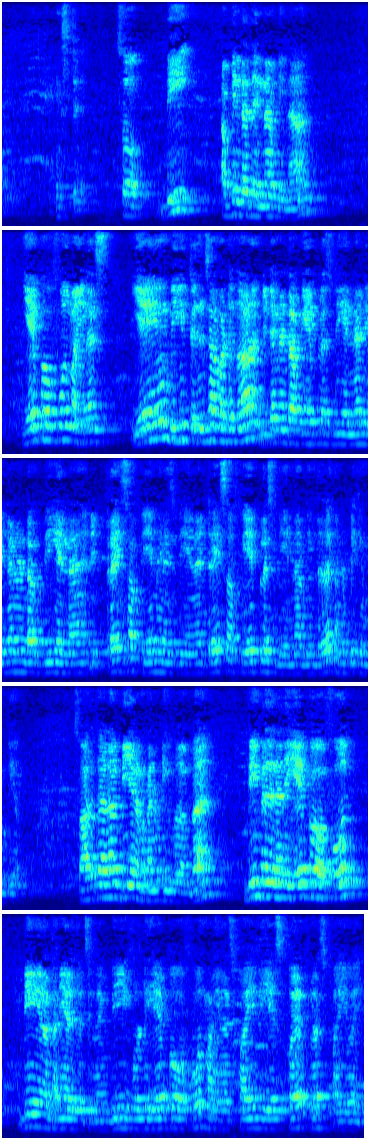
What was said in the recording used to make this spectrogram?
நெக்ஸ்ட் ஸோ பி அப்படின்றது என்ன அப்படின்னா ஏ பவர் ஃபோர் மைனஸ் ஏயும் பியும் தெரிஞ்சா மட்டும்தான் determinant of A plus b என்ன டிட்டர்மினன்ட் ஆஃப் b என்ன trace of a minus b என்ன trace of A plus B என்ன அப்படின்றத கண்டுபிடிக்க முடியும். ஸோ அதுக்காக தான் b நம்ம கண்டுபிடிக்க போறோம். இப்ப bன்றது என்னது? A பவர் 4 b நான் தனியா எழுதி வச்சிருக்கேன் b equal to a power 4 minus 5a square plus 5y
